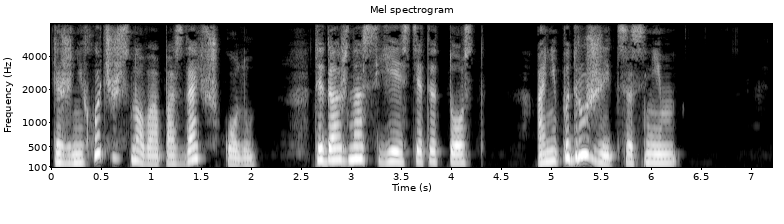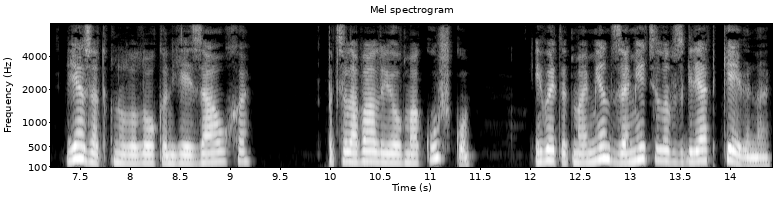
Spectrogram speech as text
Ты же не хочешь снова опоздать в школу? Ты должна съесть этот тост, а не подружиться с ним. Я заткнула локон ей за ухо, поцеловала ее в макушку и в этот момент заметила взгляд Кевина,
